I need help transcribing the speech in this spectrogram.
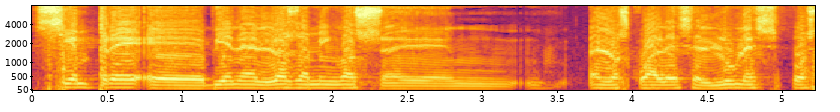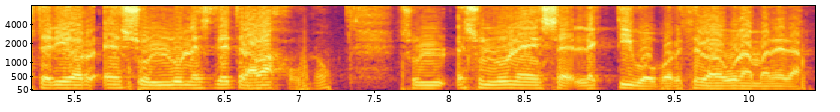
Siempre eh, vienen los domingos en los cuales el lunes posterior es un lunes de trabajo, ¿no? Es un, es un lunes lectivo, por decirlo de alguna manera.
